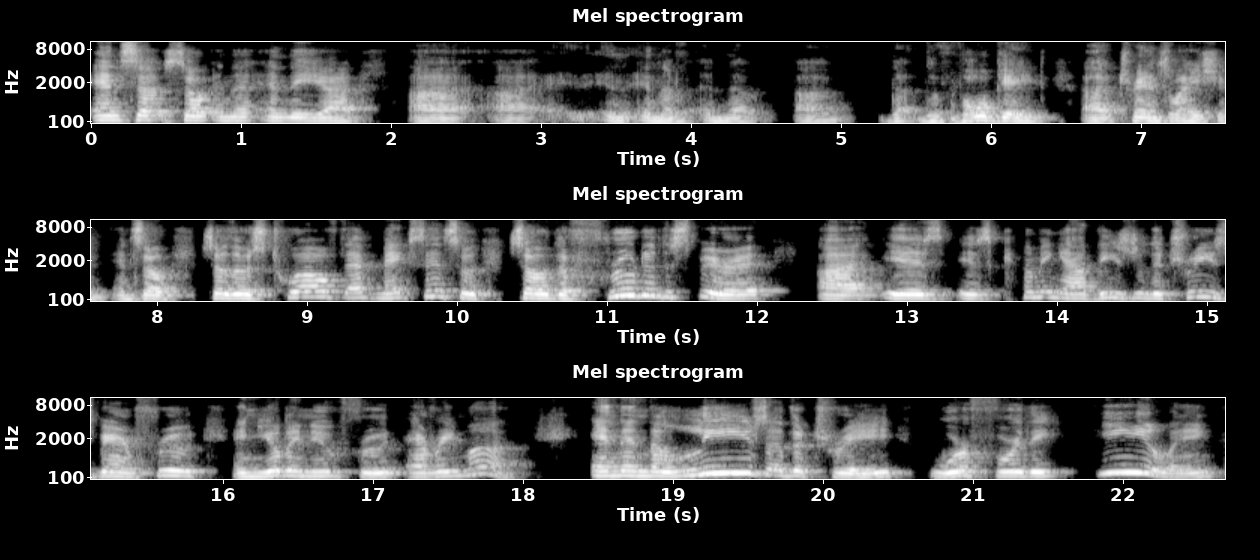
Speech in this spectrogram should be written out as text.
And so, so in the in the uh, uh, uh, in, in the in the uh, the, the Vulgate uh, translation, and so so those twelve that makes sense. So so the fruit of the Spirit uh, is is coming out. These are the trees bearing fruit and yielding new fruit every month. And then the leaves of the tree were for the healing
